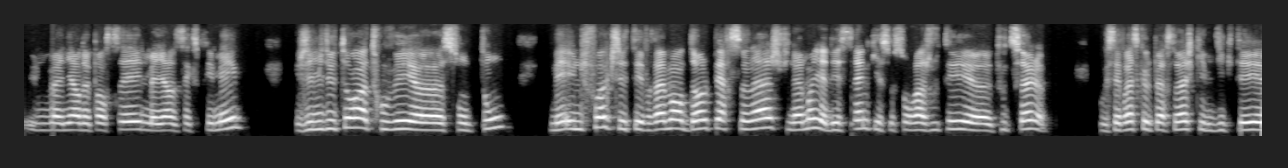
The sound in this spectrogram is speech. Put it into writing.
une manière de penser, une manière de s'exprimer. J'ai mis du temps à trouver son ton, mais une fois que j'étais vraiment dans le personnage, finalement, il y a des scènes qui se sont rajoutées toutes seules, où c'est presque le personnage qui me dictait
